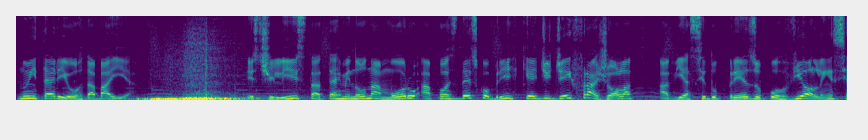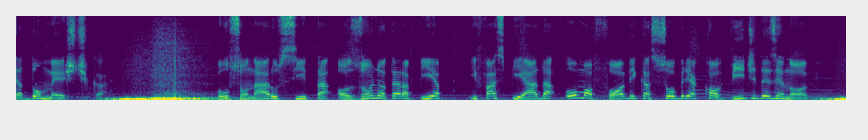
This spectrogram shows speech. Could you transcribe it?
no interior da Bahia. Estilista terminou namoro após descobrir que DJ Frajola havia sido preso por violência doméstica. Bolsonaro cita ozonioterapia e faz piada homofóbica sobre a Covid-19.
